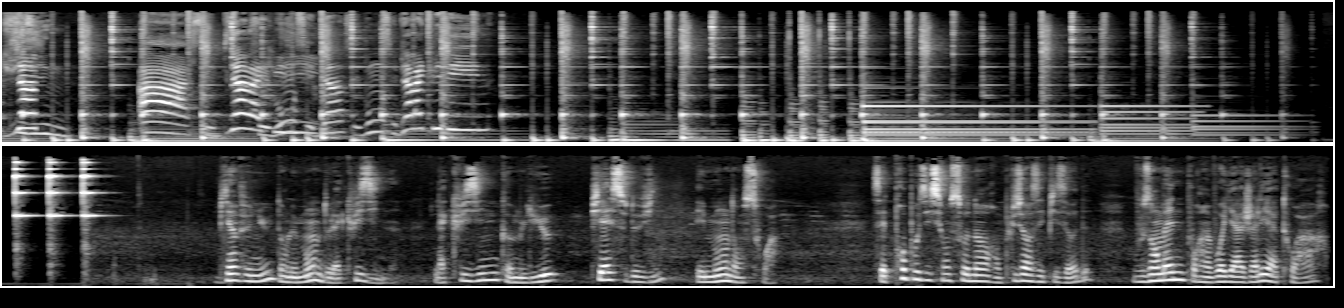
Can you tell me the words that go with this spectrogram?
la cuisine. Ah, c'est bien la cuisine. C'est bon, c'est bien, c'est bon, c'est bien la cuisine. Bienvenue dans le monde de la cuisine. La cuisine comme lieu, pièce de vie et monde en soi. Cette proposition sonore en plusieurs épisodes vous emmène pour un voyage aléatoire,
